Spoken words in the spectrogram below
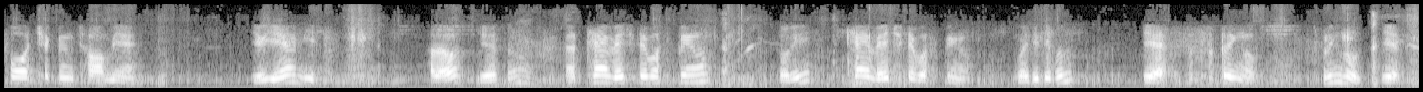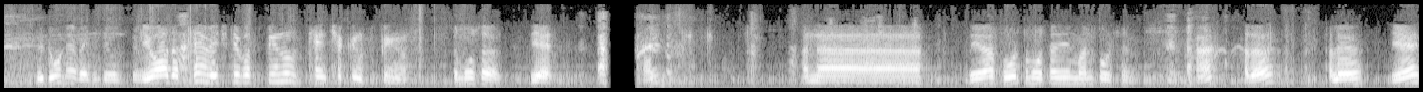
Four chicken chow mein. You hear me? Hello? Yes, sir. Uh, ten vegetable spring. Sorry? Ten vegetable spring. Vegetable? Yes, spring roll. Spring roll? Yes. We don't have vegetable spring You order ten vegetable spring roll, ten chicken spring roll. Samosas? Yes. And uh, There are four samosas in one portion. huh? Hello? Hello. Yes?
